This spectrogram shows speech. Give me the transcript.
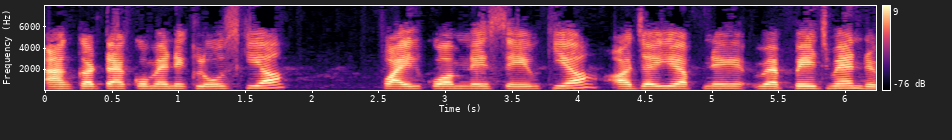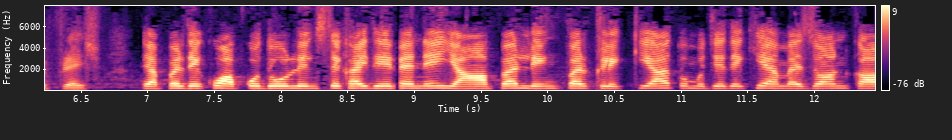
anchor tag को मैंने क्लोज किया। फ़ाइल को हमने सेव किया। आ जाइए अपने वेब पेज में रिफ्रेश तो यहाँ पर देखो, आपको दो लिंक्स दिखाई दे रहे मैंने यहाँ पर लिंक पर क्लिक किया तो मुझे देखिए अमेजोन का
